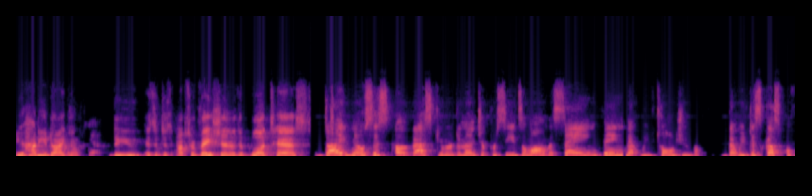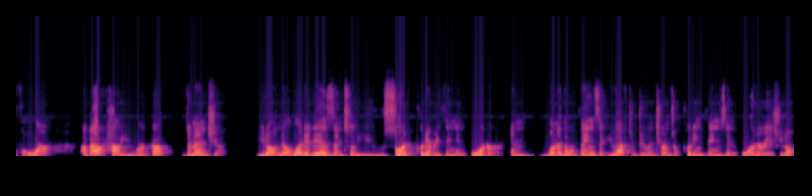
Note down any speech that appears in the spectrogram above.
you, how do you diagnose that? Do you is it just observation? Is it blood test? diagnosis of vascular dementia proceeds along the same thing that we've told you that we've discussed before about how you work up dementia you don't know what it is until you sort of put everything in order and one of the things that you have to do in terms of putting things in order is you don't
